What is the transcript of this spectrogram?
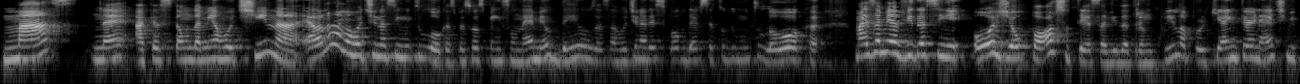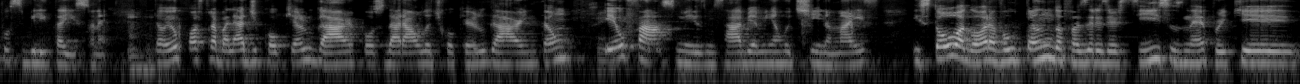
mas né, a questão da minha rotina, ela não é uma rotina assim muito louca. As pessoas pensam, né, meu Deus, essa rotina desse povo deve ser tudo muito louca. Mas a minha vida, assim, hoje eu posso ter essa vida tranquila porque a internet me possibilita isso, né? Uhum. Então eu posso trabalhar de qualquer lugar, posso dar aula de qualquer lugar. Então Sim. eu faço mesmo, sabe, a minha rotina. Mas estou agora voltando a fazer exercícios, né? Porque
